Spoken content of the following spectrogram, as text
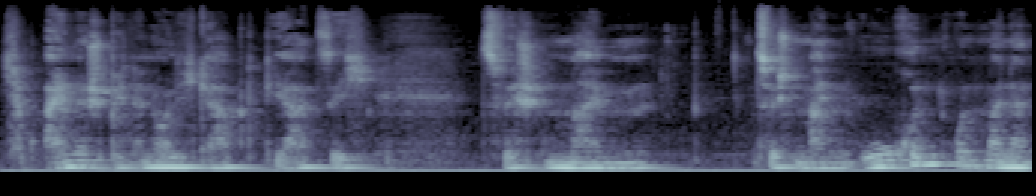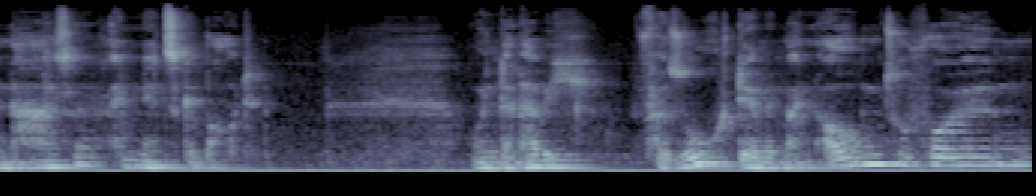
Ich habe eine Spinne neulich gehabt, die hat sich zwischen, meinem, zwischen meinen Ohren und meiner Nase ein Netz gebaut. Und dann habe ich versucht, der mit meinen Augen zu folgen.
